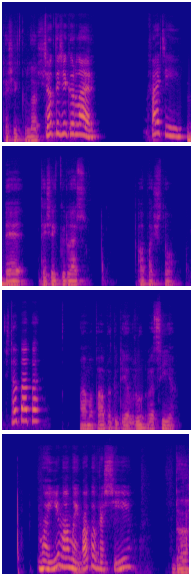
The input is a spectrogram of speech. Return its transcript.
Teşekkürler. Çok teşekkürler. Fatih. B. Teşekkürler. Papa что? Что, папа? Мама, папа, где в Ру- Россия? Мои мама и папа в России. Da,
